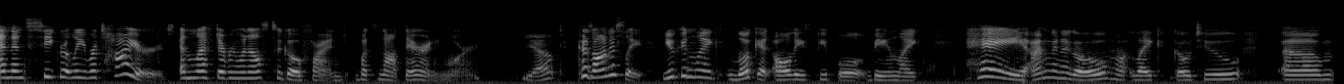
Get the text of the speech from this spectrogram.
and then secretly retired and left everyone else to go find what's not there anymore. Yep. Because honestly, you can like look at all these people being like, "Hey, I'm gonna go like go to um,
